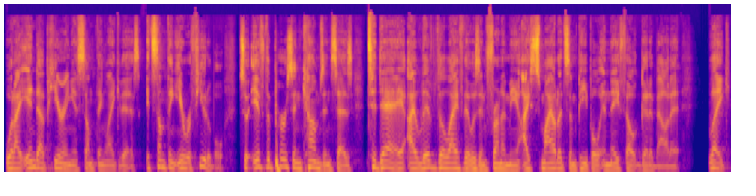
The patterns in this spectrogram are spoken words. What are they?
what I end up hearing is something like this it's something irrefutable. So if the person comes and says, Today I lived the life that was in front of me, I smiled at some people and they felt good about it. Like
